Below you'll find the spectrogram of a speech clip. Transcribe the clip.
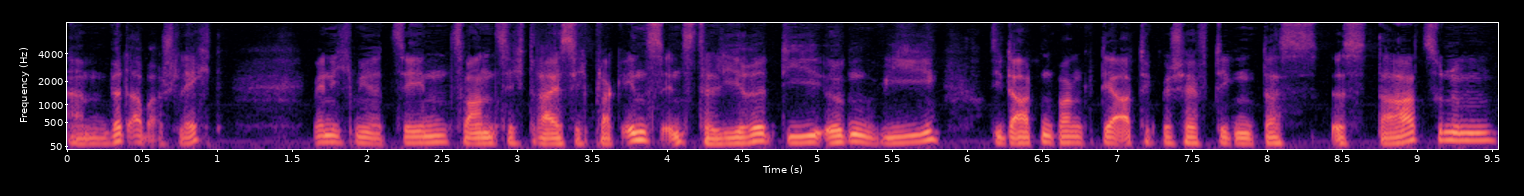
ähm, wird aber schlecht, wenn ich mir 10, 20, 30 Plugins installiere, die irgendwie die Datenbank derartig beschäftigen, dass es da zu einem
